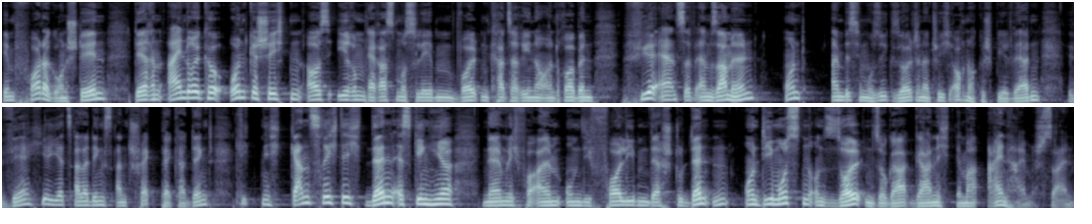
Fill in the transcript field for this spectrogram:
im Vordergrund stehen, deren Eindrücke und Geschichten aus ihrem Erasmus-Leben wollten Katharina und Robin für Ernst FM sammeln und ein bisschen Musik sollte natürlich auch noch gespielt werden. Wer hier jetzt allerdings an Trackpacker denkt, liegt nicht ganz richtig, denn es ging hier nämlich vor allem um die Vorlieben der Studenten und die mussten und sollten sogar gar nicht immer einheimisch sein.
